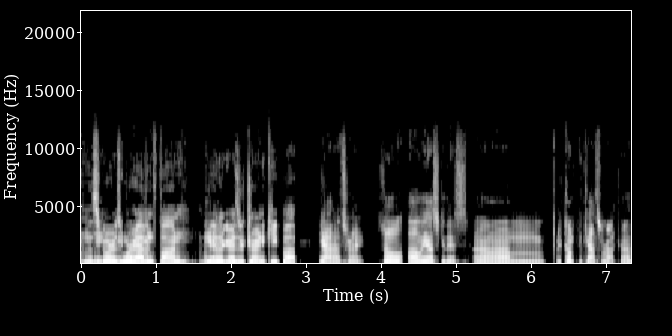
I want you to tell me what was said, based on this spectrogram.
and the He- score is we're does. having fun, and Yeah. the other guys are trying to keep up. Yeah, that's right. So uh, let me ask you this: um, We come from Castle Rock, huh?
